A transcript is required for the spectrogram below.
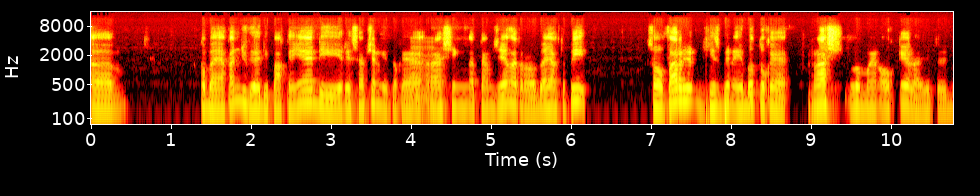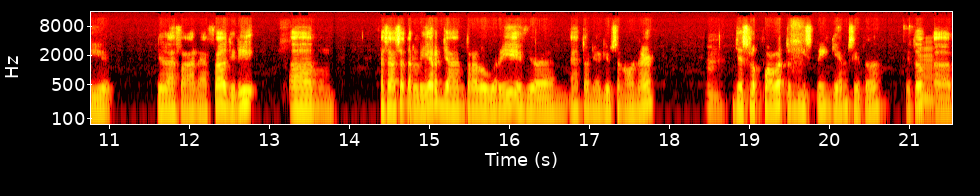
em, kebanyakan juga dipakainya di reception gitu. Kayak Hmm. rushing attempts-nya nggak terlalu banyak tapi so far he's been able to kayak rush lumayan oke lah gitu di di level NFL jadi um, as I said earlier jangan terlalu worry if you're an Antonio Gibson owner Hmm. just look forward to these three games gitu itu Hmm. um,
